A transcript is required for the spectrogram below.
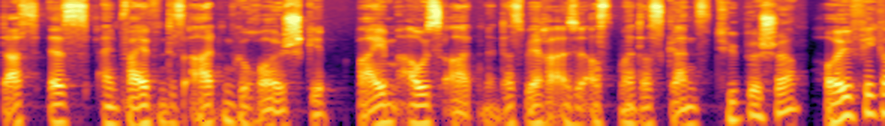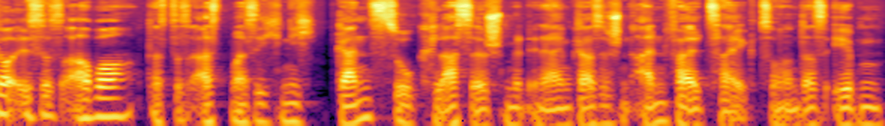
dass es ein pfeifendes Atemgeräusch gibt beim Ausatmen. Das wäre also erstmal das ganz Typische. Häufiger ist es aber, dass das Asthma sich nicht ganz so klassisch mit in einem klassischen Anfall zeigt, sondern dass eben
